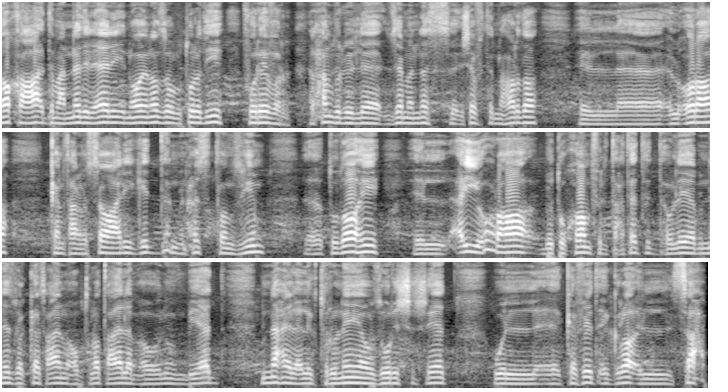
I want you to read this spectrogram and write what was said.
نوقع عقد مع النادي الأهلي إن هو ينظم البطولة دي forever الحمد لله زي ما الناس شافت النهارده ال- آه، القرعة كانت على مستوى عالي جدا من حيث التنظيم آه، تضاهي أي قرعة بتقام في الاتحادات الدولية بالنسبة لكأس عالم أو بطولات عالم أو أولمبياد من الناحية الإلكترونية وظهور الشاشات وكيفيه إجراء السحب.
